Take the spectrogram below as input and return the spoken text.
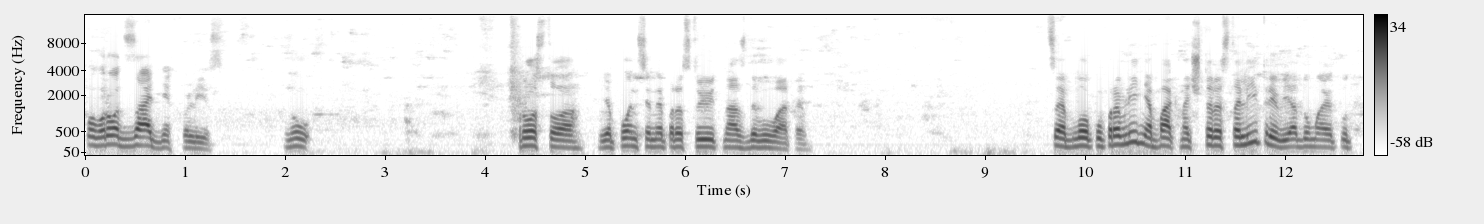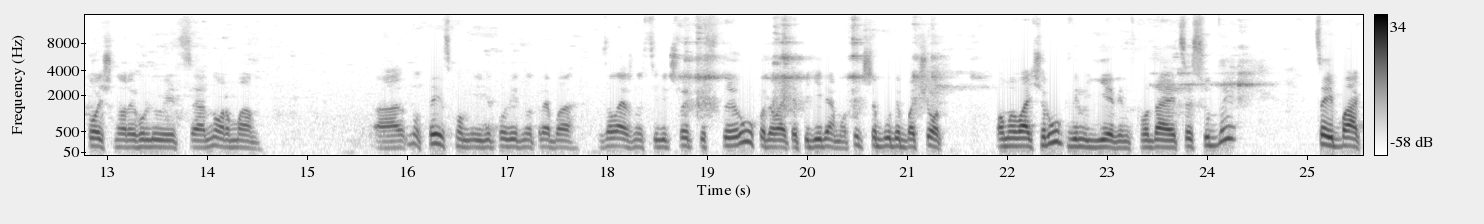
поворот задніх коліс. Ну, просто японці не перестають нас дивувати. Це блок управління, бак на 400 літрів. Я думаю, тут точно регулюється норма ну, тиском, і відповідно треба в залежності від швидкості руху. Давайте підійдемо. Тут ще буде бачок омивач рук. Він є, він вкладається сюди. Цей бак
